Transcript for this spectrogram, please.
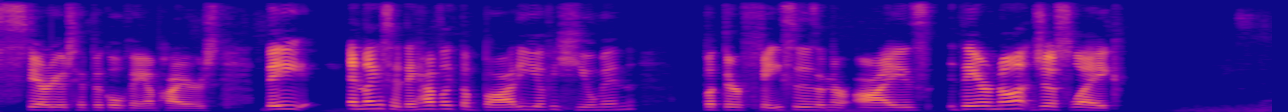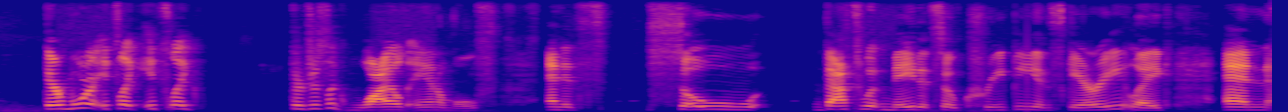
stereotypical vampires, they and like I said, they have like the body of a human, but their faces and their eyes, they are not just like they're more. It's like it's like they're just like wild animals, and it's so that's what made it so creepy and scary. Like, and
